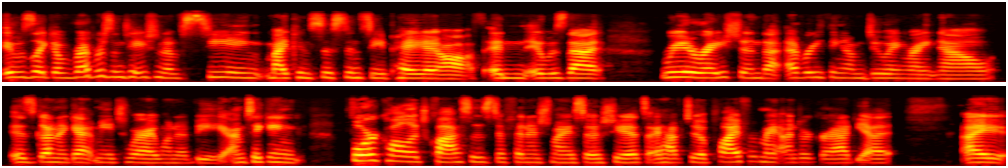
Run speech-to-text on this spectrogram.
it was like a representation of seeing my consistency pay off. And it was that reiteration that everything I'm doing right now is going to get me to where I want to be. I'm taking four college classes to finish my associates. I have to apply for my undergrad yet. I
